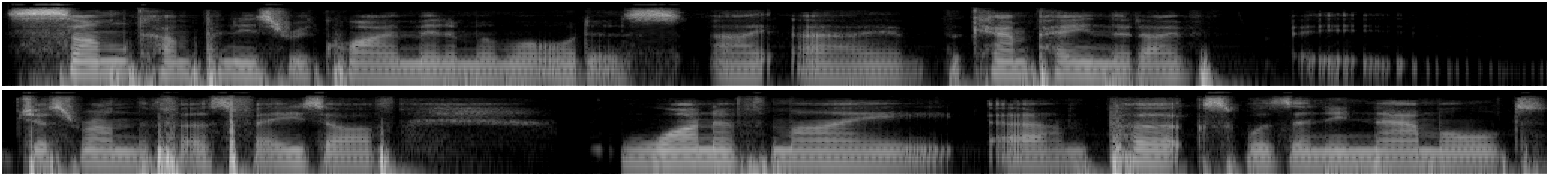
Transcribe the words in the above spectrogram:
some companies require minimum orders. I, I, the campaign that I've eh, just run the first phase of, one of my um, perks was an enameled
